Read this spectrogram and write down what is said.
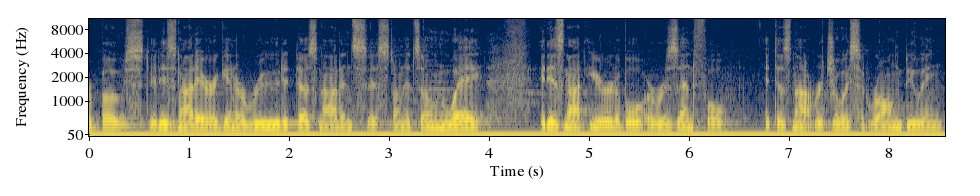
or boast. It is not arrogant or rude. It does not insist on its own way. It is not irritable or resentful. It does not rejoice at wrongdoing,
